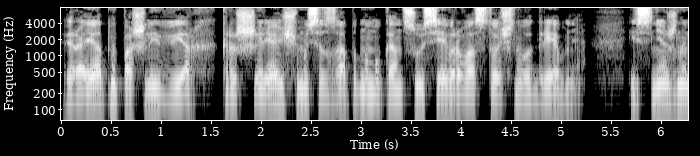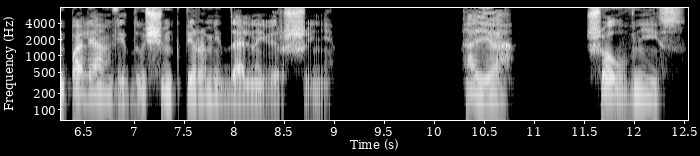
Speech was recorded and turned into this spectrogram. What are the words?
Вероятно, пошли вверх, к расширяющемуся западному концу северо-восточного гребня и снежным полям, ведущим к пирамидальной вершине. А я шел вниз,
